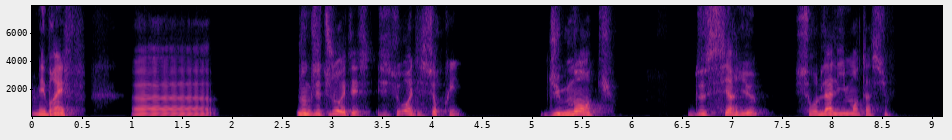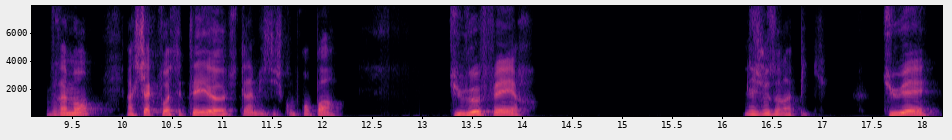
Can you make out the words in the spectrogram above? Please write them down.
Mais bref, donc j'ai toujours été, j'ai souvent été surpris du manque de sérieux sur l'alimentation. Vraiment, à chaque fois, c'était, j'étais là, mais si je comprends pas, tu veux faire les Jeux Olympiques, tu es,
